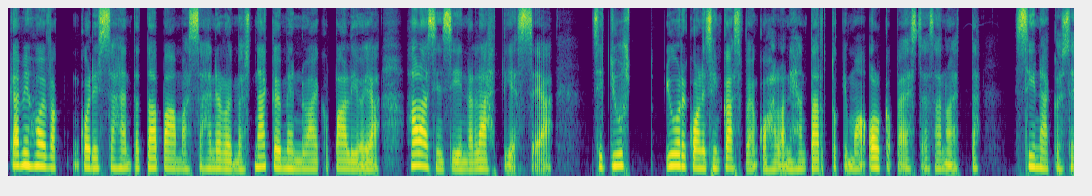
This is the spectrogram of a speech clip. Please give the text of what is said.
kävin hoivakodissa häntä tapaamassa. Hänellä oli myös näkö mennyt aika paljon ja halasin siinä lähtiessä ja sitten just juuri kun olin siinä kasvojen kohdalla, niin hän tarttukin mua olkapäästä ja sanoi, että sinäkö se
